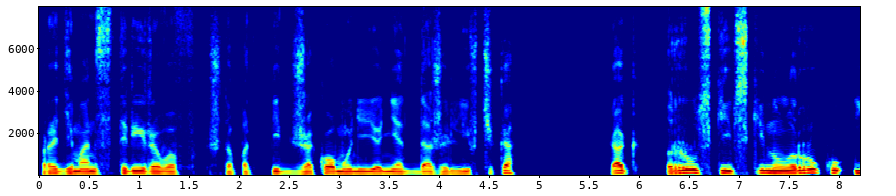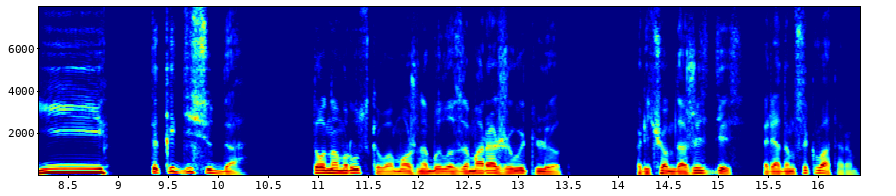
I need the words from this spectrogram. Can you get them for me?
продемонстрировав, что под пиджаком у нее нет даже лифчика, как русский вскинул руку и... Так иди сюда. Тоном русского можно было замораживать лед. Причем даже здесь, рядом с экватором.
